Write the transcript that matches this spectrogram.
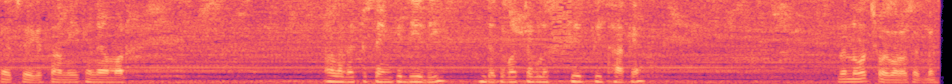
হ্যাচ হয়ে গেছে। আমি এখানে আমার আলাদা একটা ট্যাঙ্কে দিয়ে দিই, যাতে বাচ্চাগুলো সেফলি থাকে। ধন্যবাদ, সবাই ভালো থাকবেন।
